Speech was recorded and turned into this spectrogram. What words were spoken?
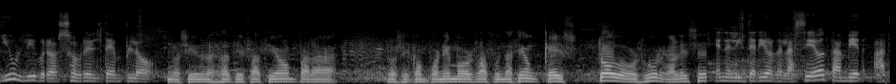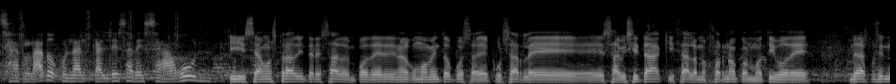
y un libro sobre el templo. Nos ha sido una satisfacción para los que componemos la fundación, que es todos los burgaleses. En el interior del aseo también ha charlado con la alcaldesa de Sahagún. Y se ha mostrado interesado en poder en algún momento pues, eh, cursarle esa visita, quizá a lo mejor no con motivo de, de la exposición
